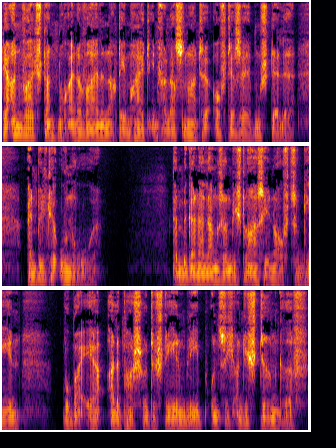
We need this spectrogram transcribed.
Der Anwalt stand noch eine Weile, nachdem Hyde ihn verlassen hatte, auf derselben Stelle, ein Bild der Unruhe. Dann begann er langsam die Straße hinaufzugehen, wobei er alle paar Schritte stehen blieb und sich an die Stirn griff,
